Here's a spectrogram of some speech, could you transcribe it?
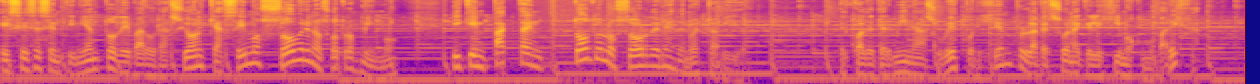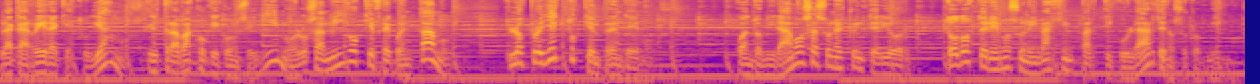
es ese sentimiento de valoración que hacemos sobre nosotros mismos y que impacta en todos los órdenes de nuestra vida, el cual determina a su vez, por ejemplo, la persona que elegimos como pareja, la carrera que estudiamos, el trabajo que conseguimos, los amigos que frecuentamos, los proyectos que emprendemos. Cuando miramos hacia nuestro interior, todos tenemos una imagen particular de nosotros mismos.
